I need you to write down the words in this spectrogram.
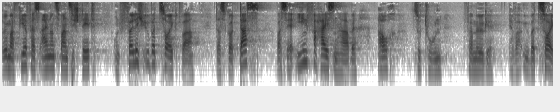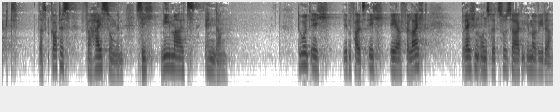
Römer 4, Vers 21 steht, und völlig überzeugt war, dass Gott das, was er ihn verheißen habe, auch zu tun vermöge. Er war überzeugt, dass Gottes Verheißungen sich niemals ändern. Du und ich, jedenfalls ich eher, vielleicht brechen unsere Zusagen immer wieder.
